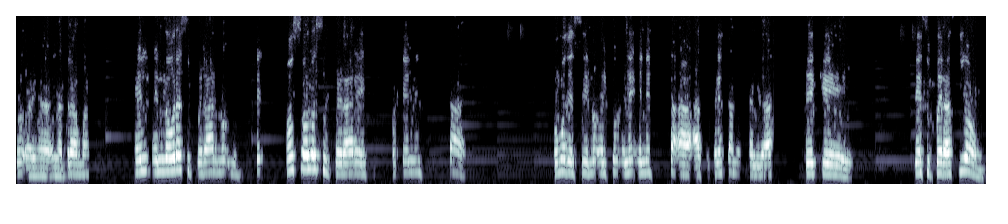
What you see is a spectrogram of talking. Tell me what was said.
en en la trama, él, logra superarlo, no solo superar esto, porque él necesita, ¿cómo decirlo? Él, él, necesita a, a, esta mentalidad de que, de superación.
